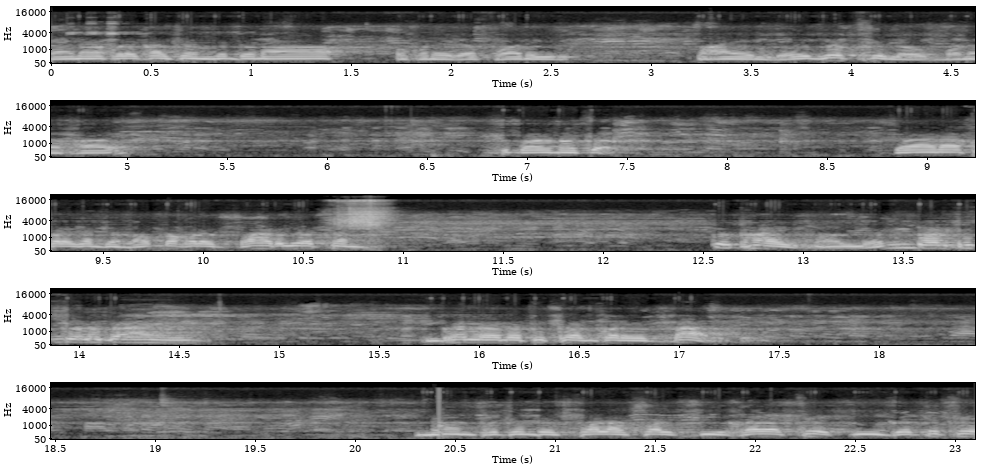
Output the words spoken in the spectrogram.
ডানা খেলছেন কিন্তু না, ওখানে রেফারির পায়ে লেগেছিল মনে হয়। সুবর্ণচর ডানা করে খেলছেন লম্বা করে বাড়িয়েছেন কোথায় মারলেন বলটি চলে যায়? গোলের অতিক্রম করে বাড়বে এখন পর্যন্ত ফলাফল কি হয়েছে, কি ঘটেছে,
